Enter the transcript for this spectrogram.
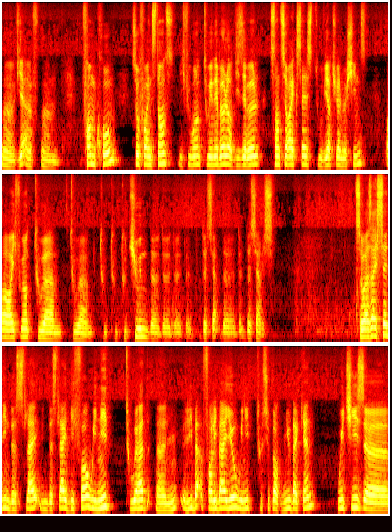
uh, via, um, from Chrome. So for instance, if you want to enable or disable sensor access to virtual machines, or if you want to, um, to, um, to, to, to, tune the, the, the, the, the, the service. So as I said in the slide, in the slide before, we need to add, uh, for libIO, we need to support new backend which is uh,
